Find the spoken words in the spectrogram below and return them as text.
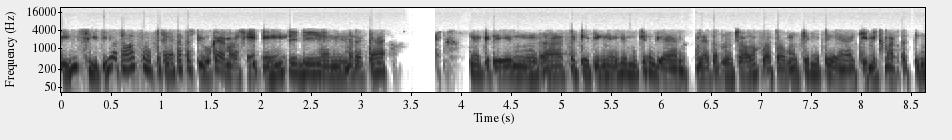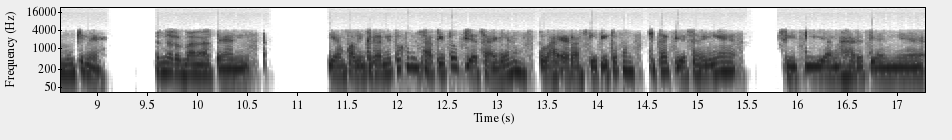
ini CD atau apa ternyata pas dibuka emang CD, CD. dan mereka ngegedein uh, packagingnya aja mungkin biar kelihatan mencolok atau mungkin itu ya gimmick marketing mungkin ya bener banget dan yang paling keren itu kan saat itu biasanya nih setelah era CD itu kan kita biasanya CD yang harganya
